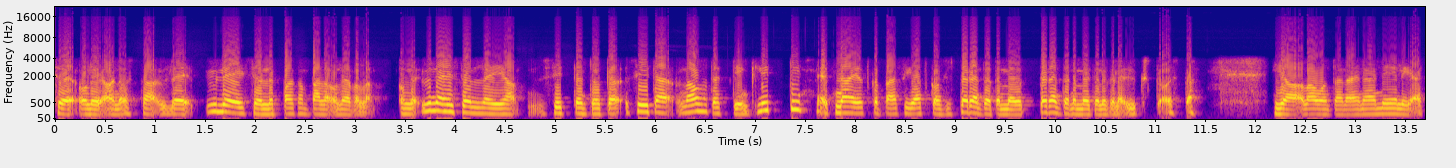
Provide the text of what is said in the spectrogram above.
Se oli ainoastaan yle, yleisölle, paikan päällä olevalle ole yleisölle ja sitten tota, siitä nauhoitettiin klippi, että nämä, jotka pääsi jatkoon, siis perjantaina meitä, perjantaina meitä oli vielä 11 ja lauantaina enää neljä. Et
